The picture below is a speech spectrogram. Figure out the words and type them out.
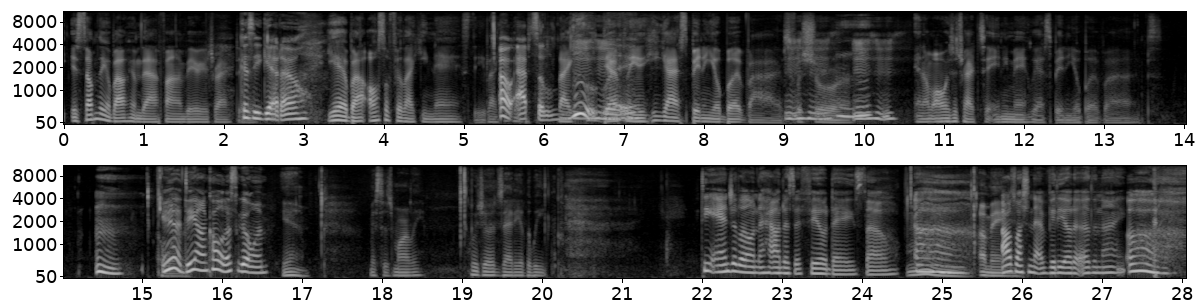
he, it's something about him that I find very attractive. Because he ghetto. Yeah, but I also feel like he nasty. Like Oh, he got- absolutely. Like he definitely, he got spit in your butt vibes for mm-hmm. sure. Mm-hmm. And I'm always attracted to any man who has spit in your butt vibes. Mm. Yeah, Deon Cole. That's a good one. Yeah, Mrs. Marley, who's your zaddy of the week? D'Angelo and the How Does It Feel days, though. Mm, ah. I mean, I was watching that video the other night. Oh.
